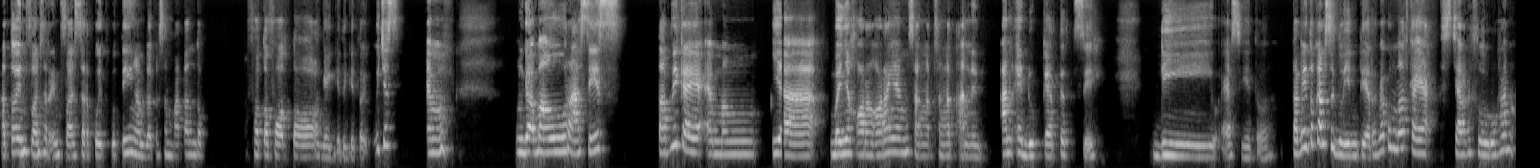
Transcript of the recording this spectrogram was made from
Atau influencer-influencer kulit putih ngambil kesempatan untuk foto-foto kayak gitu-gitu. Which is emang nggak mau rasis tapi kayak emang ya banyak orang-orang yang sangat-sangat un uneducated sih di US gitu tapi itu kan segelintir tapi aku melihat kayak secara keseluruhan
